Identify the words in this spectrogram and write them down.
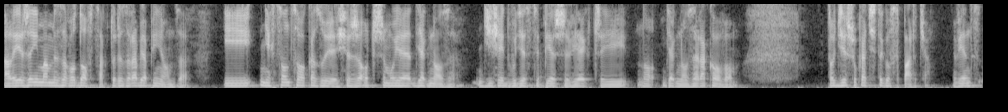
Ale jeżeli mamy zawodowca, który zarabia pieniądze i niechcąco okazuje się, że otrzymuje diagnozę, dzisiaj XXI wiek, czyli no, diagnozę rakową, to gdzie szukać tego wsparcia? Więc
